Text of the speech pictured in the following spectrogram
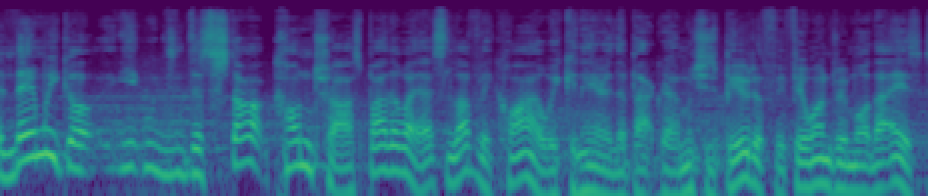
And then we got the stark contrast. By the way, that's lovely choir we can hear in the background, which is beautiful. If you're wondering what that is,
